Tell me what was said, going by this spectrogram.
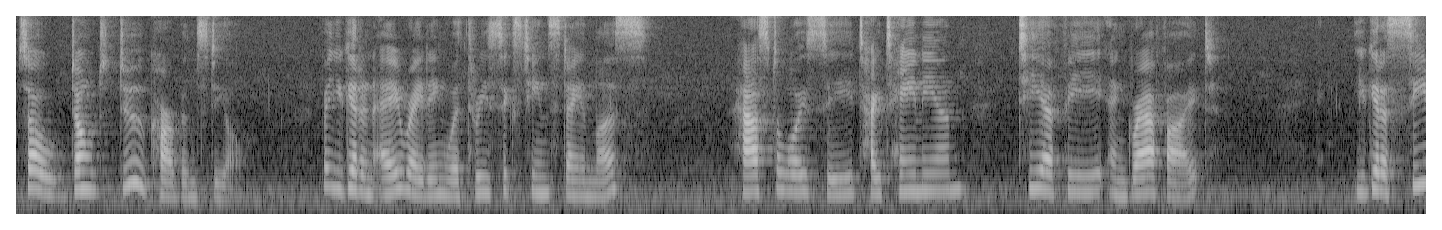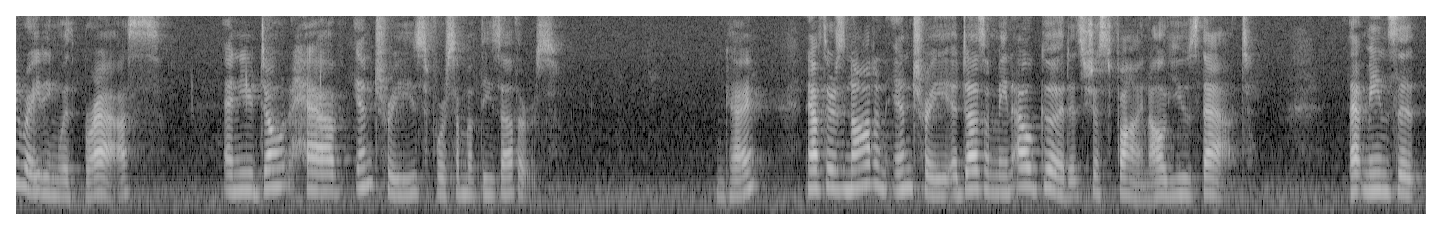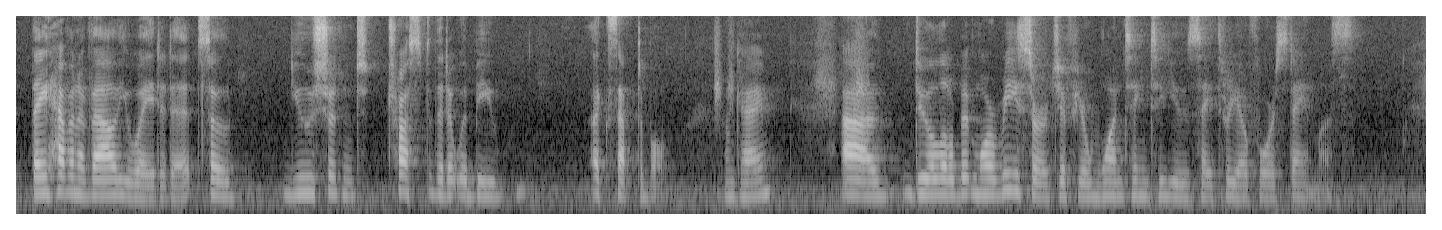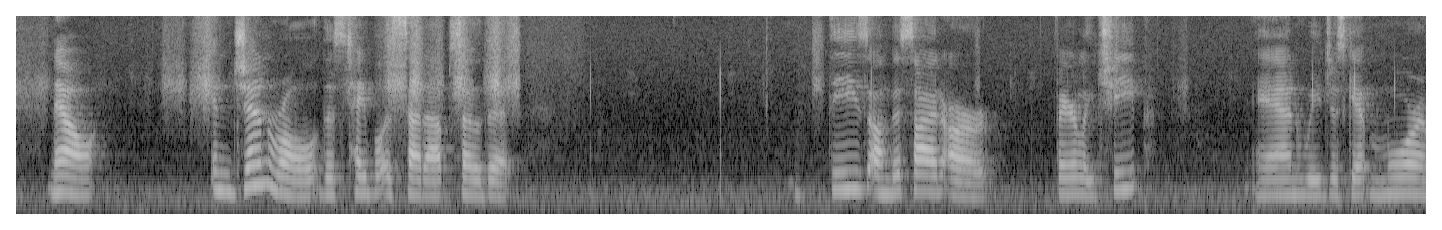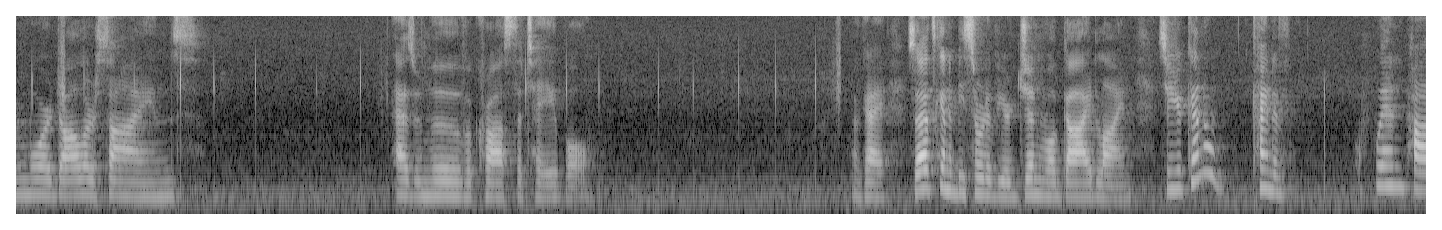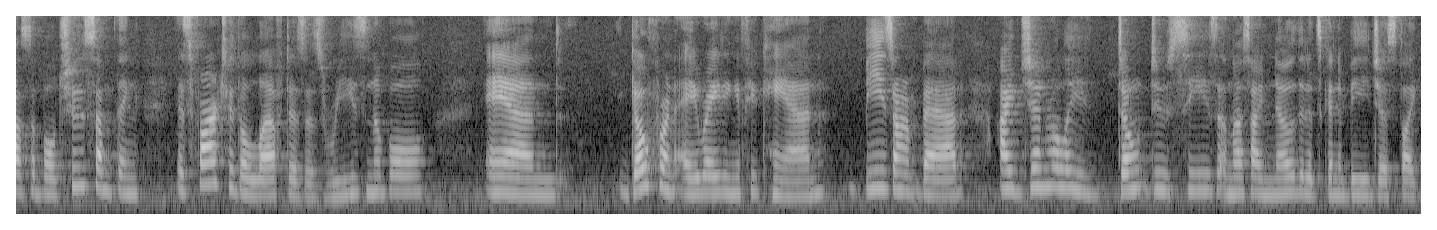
So don't do carbon steel. But you get an A rating with 316 stainless, Hastelloy C, titanium, TFE, and graphite. You get a C rating with brass, and you don't have entries for some of these others. Okay? Now, if there's not an entry, it doesn't mean, oh, good, it's just fine, I'll use that. That means that they haven't evaluated it, so you shouldn't trust that it would be acceptable. Okay? Uh, do a little bit more research if you're wanting to use, say, 304 stainless. Now, in general, this table is set up so that these on this side are fairly cheap and we just get more and more dollar signs as we move across the table. Okay, so that's going to be sort of your general guideline. So you're going to kind of, when possible, choose something as far to the left as is reasonable and go for an A rating if you can. B's aren't bad. I generally don't do C's unless I know that it's going to be just like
